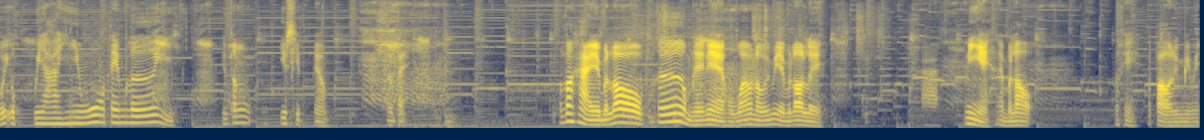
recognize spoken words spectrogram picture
อุ้ยโอ้โหยาหิวเต็มเลยนี่ต้องยี่สิบเนี่ยเอาไปเราต้องหาเอเมอรัลเพิ่มเลยเนี่ย ผมว่าเราไม่มีเอเมอรัลเลย นี่ไงเอเมอรัลโอเคกระเป๋านี่มีไหม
